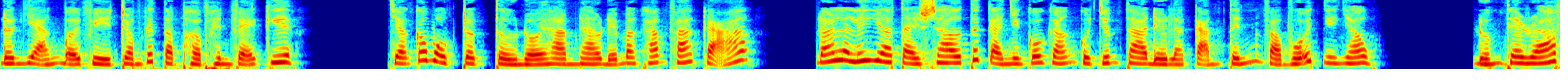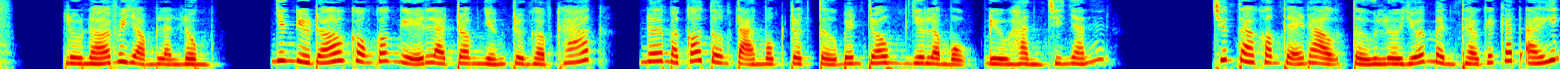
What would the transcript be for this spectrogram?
Đơn giản bởi vì trong cái tập hợp hình vẽ kia, chẳng có một trật tự nội hàm nào để mà khám phá cả. Đó là lý do tại sao tất cả những cố gắng của chúng ta đều là cảm tính và vô ích như nhau. Đúng thế Raph, Lưu nói với giọng lạnh lùng. Nhưng điều đó không có nghĩa là trong những trường hợp khác, nơi mà có tồn tại một trật tự bên trong như là một điều hành chi nhánh. Chúng ta không thể nào tự lừa dối mình theo cái cách ấy.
